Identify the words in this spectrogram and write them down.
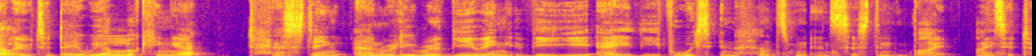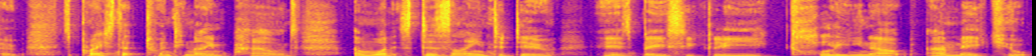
Hello, today we are looking at testing and really reviewing VEA, the Voice Enhancement Assistant by iZotope. It's priced at £29 and what it's designed to do is basically clean up and make your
